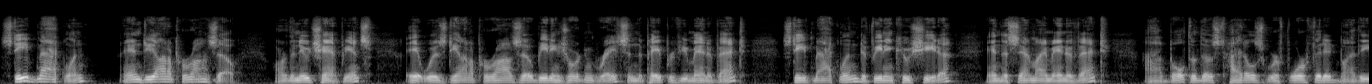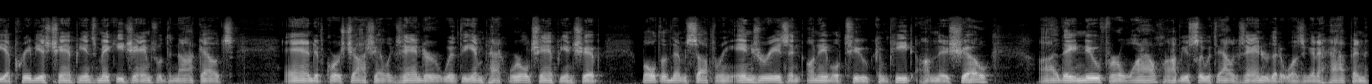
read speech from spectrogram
Steve Maclin and Deonna Purrazzo are the new champions. It was Deonna Purrazzo beating Jordynne Grace in the pay-per-view main event. Steve Maclin defeating Kushida in the semi-main event. Uh, both of those titles were forfeited by the uh, previous champions, Mickie James with the knockouts, and of course Josh Alexander with the Impact World Championship both of them suffering injuries and unable to compete on this show. Uh, they knew for a while, obviously with Alexander, that it wasn't going to happen.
